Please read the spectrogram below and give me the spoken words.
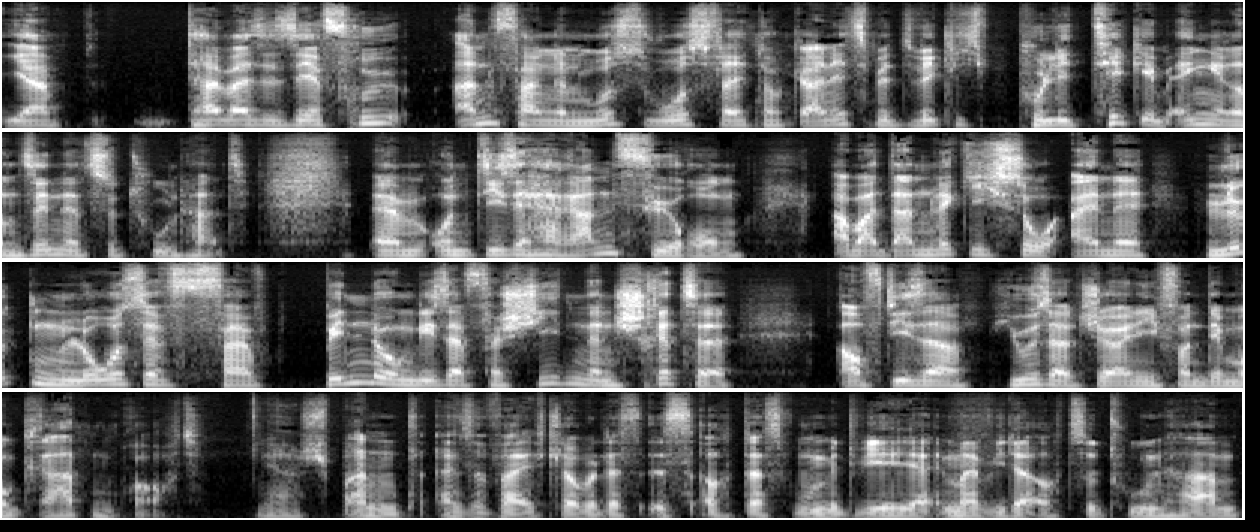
ja teilweise sehr früh anfangen muss, wo es vielleicht noch gar nichts mit wirklich Politik im engeren Sinne zu tun hat. Ähm, und diese Heranführung, aber dann wirklich so eine lückenlose Verbindung dieser verschiedenen Schritte auf dieser User Journey von Demokraten braucht. Ja, spannend. Also, weil ich glaube, das ist auch das, womit wir ja immer wieder auch zu tun haben,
